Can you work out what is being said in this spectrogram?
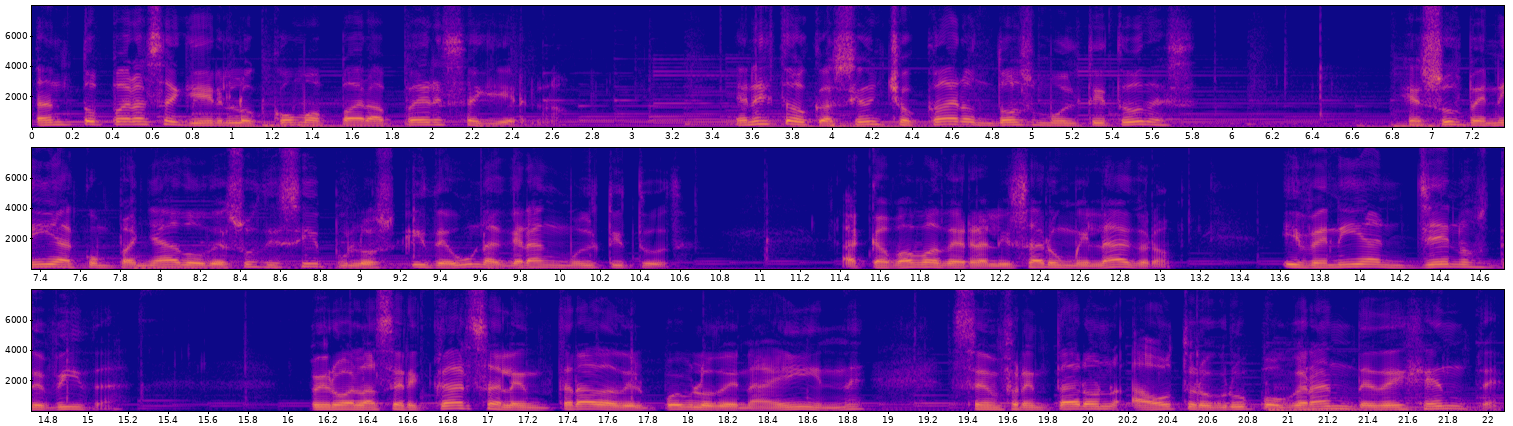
tanto para seguirlo como para perseguirlo. En esta ocasión chocaron dos multitudes. Jesús venía acompañado de sus discípulos y de una gran multitud. Acababa de realizar un milagro y venían llenos de vida. Pero al acercarse a la entrada del pueblo de Naín, se enfrentaron a otro grupo grande de gente.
